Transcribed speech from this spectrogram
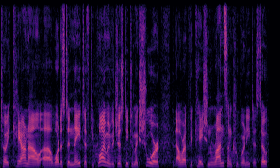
take care now uh, what is the native deployment, we just need to make sure that our application runs on Kubernetes. So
